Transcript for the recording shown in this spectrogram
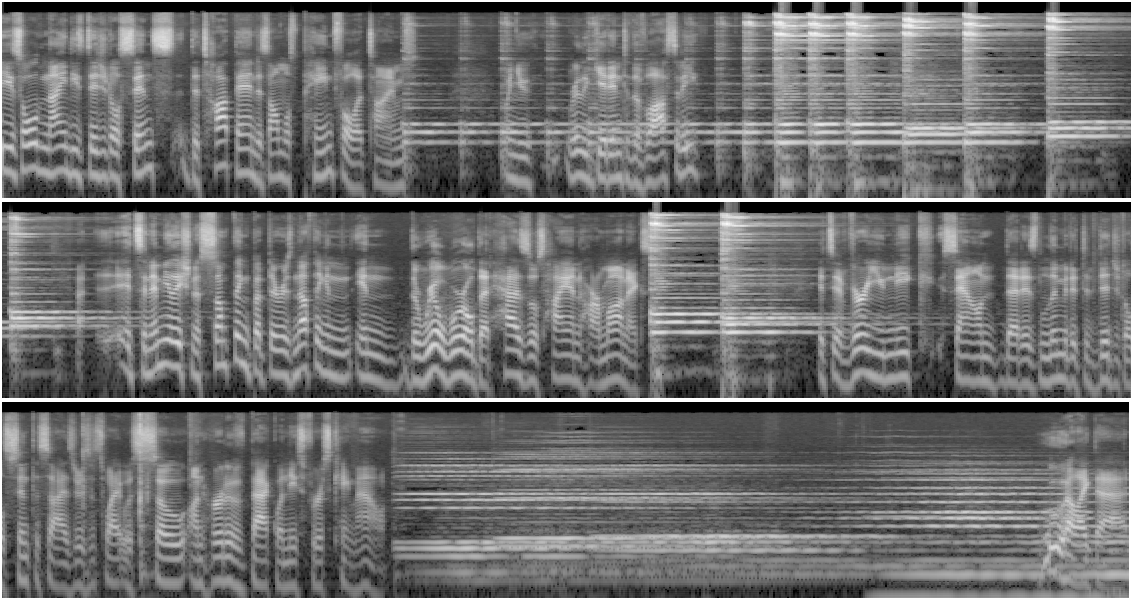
These old 90s digital synths, the top end is almost painful at times when you really get into the velocity. Uh, it's an emulation of something, but there is nothing in, in the real world that has those high-end harmonics. It's a very unique sound that is limited to digital synthesizers. That's why it was so unheard of back when these first came out. Ooh, I like that.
